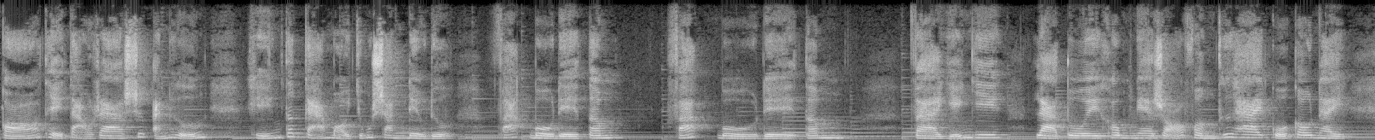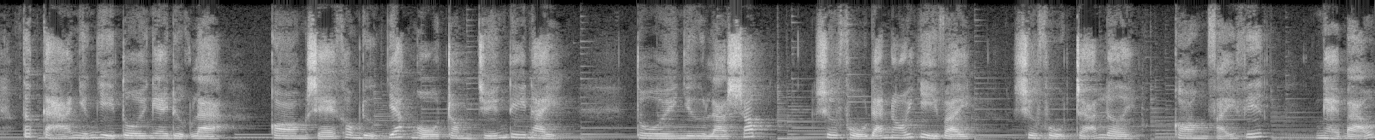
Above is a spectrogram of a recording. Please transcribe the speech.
có thể tạo ra sức ảnh hưởng khiến tất cả mọi chúng sanh đều được phát bồ đề tâm phát bồ đề tâm. Và dĩ nhiên là tôi không nghe rõ phần thứ hai của câu này. Tất cả những gì tôi nghe được là con sẽ không được giác ngộ trong chuyến đi này. Tôi như là sốc sư phụ đã nói gì vậy? Sư phụ trả lời, con phải viết. Ngài bảo,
